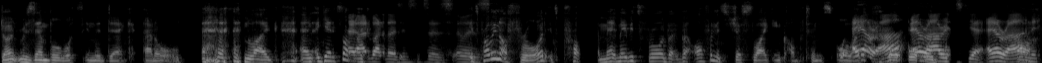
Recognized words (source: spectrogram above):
don't resemble what's in the deck at all. And like and again it's not I like had one of those instances. It it's probably not fraud. It's pro may, maybe it's fraud, but but often it's just like incompetence or Well, like ARR, or, or, ARR is yeah, ARR, and oh then you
